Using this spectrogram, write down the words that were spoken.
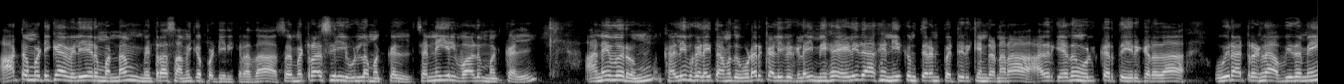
ஆட்டோமேட்டிக்கா வெளியேறும் வண்ணம் மெட்ராஸ் அமைக்கப்பட்டிருக்கிறதா? ஸோ மெட்ராஸில் உள்ள மக்கள் சென்னையில் வாழும் மக்கள் அனைவரும் கழிவுகளை தமது உடற்கழிவுகளை மிக எளிதாக நீக்கும் திறன் பெற்றிருக்கின்றனரா? அதற்கு எதுவும் உட்கருத்து இருக்கிறதா? உயிராற்றல்களை அவ்விதமே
